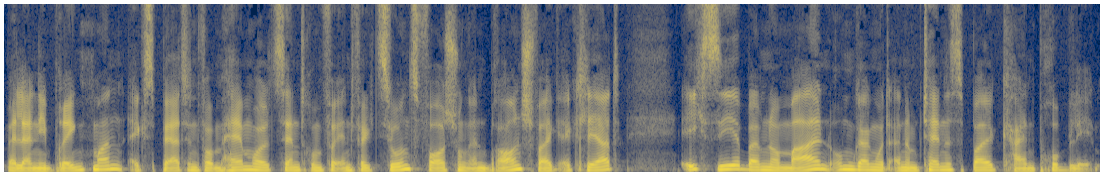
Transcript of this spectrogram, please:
Melanie Brinkmann, Expertin vom Helmholtz-Zentrum für Infektionsforschung in Braunschweig, erklärt, ich sehe beim normalen Umgang mit einem Tennisball kein Problem.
